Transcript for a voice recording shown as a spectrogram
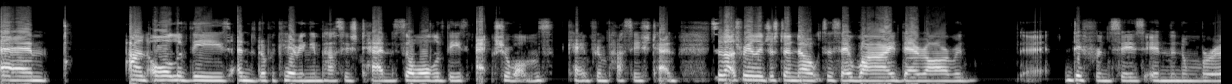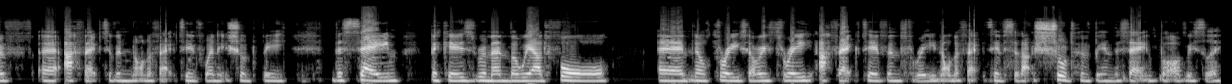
Um, and all of these ended up occurring in passage 10 so all of these extra ones came from passage 10 so that's really just a note to say why there are uh, differences in the number of uh, affective and non-affective when it should be the same because remember we had four um, no three sorry three affective and three non-effective so that should have been the same but obviously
